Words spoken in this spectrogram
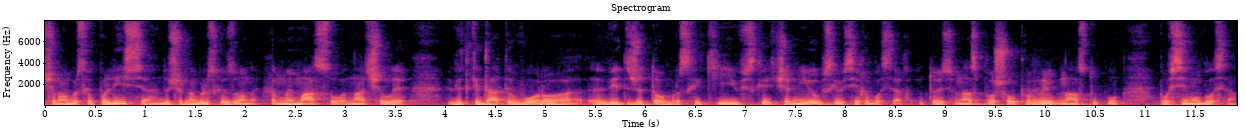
Чорнобильського Полісся, до Чорнобильської зони. Ми масово почали відкидати ворога від Житомирської, Київської, Чернігівської, всіх областях. Тобто у нас пішов прорив наступу по всім областям.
